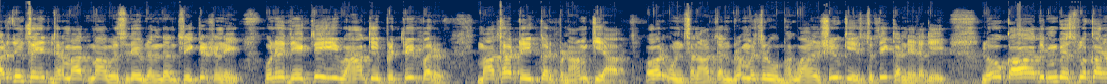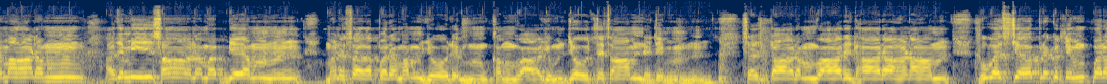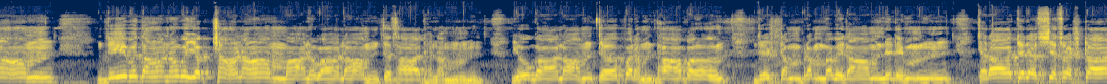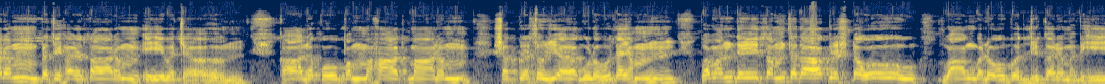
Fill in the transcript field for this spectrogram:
अर्जुन सहित धर्मात्मा वसुदेव नंदन श्री कृष्ण ने उन्हें देखते ही वहाँ की पृथ्वी पर माथा टेक कर प्रणाम किया और उन सनातन ब्रह्मस्वरूप भगवान शिव की स्तुति करने लगे। लोकादिम विश्वकर्माणम अजमीशानमव्ययम। मनस परमं योनिम खम वायुम ज्योतिषाम निधि। सृष्टारम वारिधाराण भुवश्च प्रकृति पराम। देवदानव यक्षाणाम मानवानाम च साधनम योगानाम च परम धाम दृष्टम ब्रह्म विदाम निधि, चराचरस्य सृष्टारम प्रतिहर्तारम एव च। कालकोपम महात्मान शक्र सूर्य गुणोदय वंदे तम तदा कृष्ण वांगमनो बुद्धि कर्म भी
